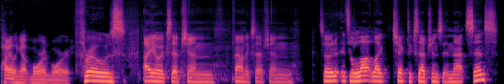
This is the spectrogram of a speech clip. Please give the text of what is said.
piling up more and more. Throws io exception found exception. So it's a lot like checked exceptions in that sense.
